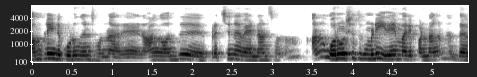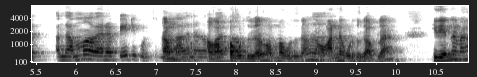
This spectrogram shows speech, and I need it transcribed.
கம்ப்ளைண்ட் கொடுங்கன்னு சொன்னாரு. நாங்க வந்து பிரச்சனை வேண்டாம்னு சொன்னோம். ஆனா ஒரு வருஷத்துக்கு முன்னாடி இதே மாதிரி பண்ணாங்கன்னு அந்த அந்த அம்மா வேற பேட்டி நாங்க அவங்க அப்பா. கொடுத்துருக்காங்க அவங்க அம்மா கொடுத்துருக்காங்க அவங்க அண்ணன் கொடுத்துருக்காப்புல. இது என்னன்னா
